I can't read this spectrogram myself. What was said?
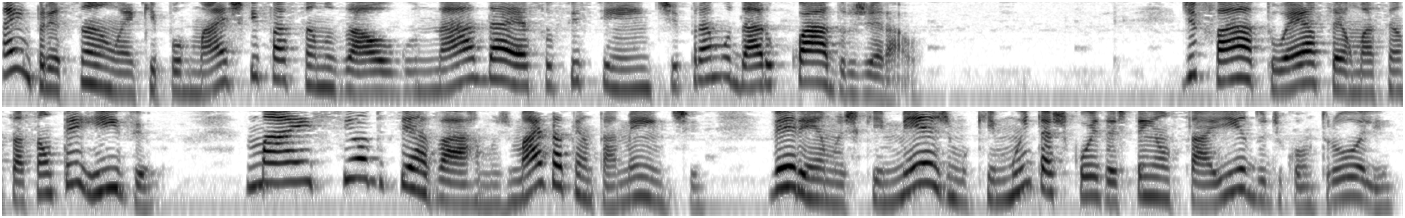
A impressão é que, por mais que façamos algo, nada é suficiente para mudar o quadro geral. De fato, essa é uma sensação terrível, mas se observarmos mais atentamente, veremos que, mesmo que muitas coisas tenham saído de controle,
